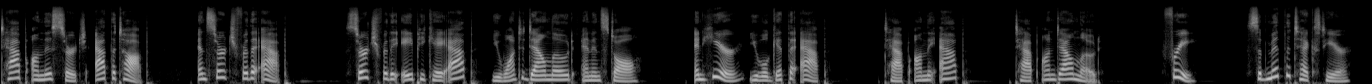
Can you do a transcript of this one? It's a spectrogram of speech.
tap on this search at the top and search for the app. Search for the APK app you want to download and install. And here you will get the app. Tap on the app, tap on Download. Free. Submit the text here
